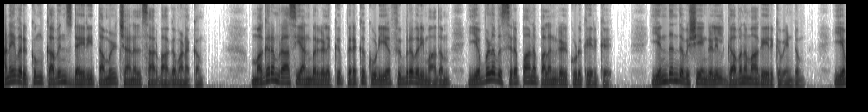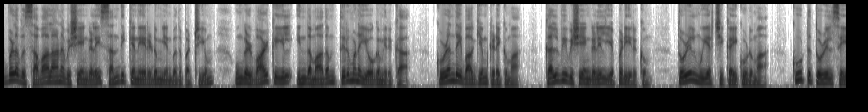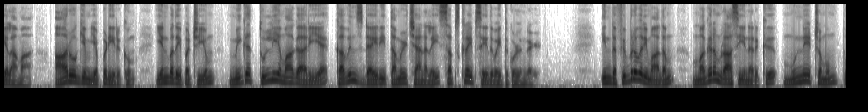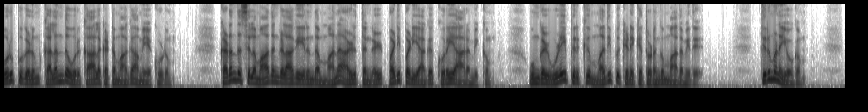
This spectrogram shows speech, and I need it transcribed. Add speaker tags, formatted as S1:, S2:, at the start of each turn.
S1: அனைவருக்கும் Cavin's diary Tamil channel சார்பாக வணக்கம். மகரம் ராசி அன்பர்களுக்கு பிறக்கக்கூடிய பிப்ரவரி மாதம் எவ்வளவு சிறப்பான பலன்கள் கொடுக்க இருக்கு? எந்தெந்த விஷயங்களில் கவனமாக இருக்க வேண்டும்? எவ்வளவு சவாலான விஷயங்களை சந்திக்க நேரிடும் என்பது பற்றியும் உங்கள் வாழ்க்கையில் இந்த மாதம் திருமண யோகம் இருக்கா? குழந்தை பாக்கியம் கிடைக்குமா? கல்வி விஷயங்களில் எப்படி இருக்கும்? தொழில் முயற்சி கைகூடுமா? கூட்டு தொழில் செய்யலாமா? ஆரோக்கியம் எப்படி இருக்கும்? என்பதை பற்றியும் மிக துல்லியமாக அறிய கவின்ஸ் டைரி தமிழ் சேனலை சப்ஸ்கிரைப் செய்து வைத்துக் கொள்ளுங்கள். இந்த பிப்ரவரி மாதம் மகரம் ராசியினருக்கு முன்னேற்றமும் பொறுப்புகளும் கலந்த ஒரு காலகட்டமாக அமையக்கூடும். கடந்த சில மாதங்களாக இருந்த மன அழுத்தங்கள் படிப்படியாக குறைய ஆரம்பிக்கும். உங்கள் உழைப்பிற்கு மதிப்பு கிடைக்கத் தொடங்கும் மாதம் இது. திருமண யோகம்.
